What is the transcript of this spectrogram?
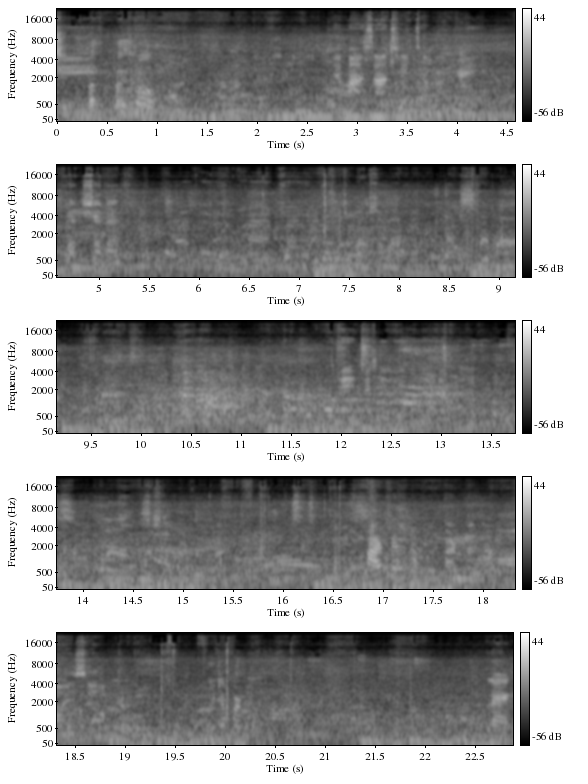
七百百斤肉。一万三千七百幾。萬三萬。我就萬三萬，你萬。我哋每手都要。百分百百分啦。每張百分。Black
